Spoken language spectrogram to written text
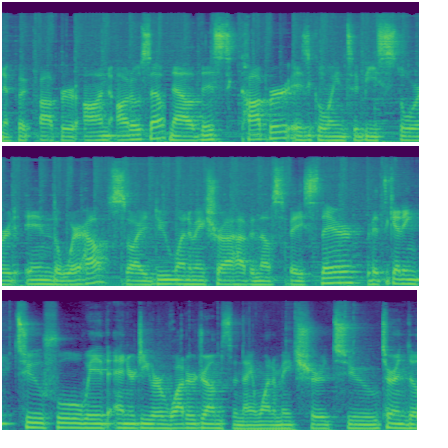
to put copper on auto sell. Now this copper is going to be stored in the warehouse. So I do want to make sure I have enough space there. If it's getting too full with energy or water drums, then I want to make sure to turn those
